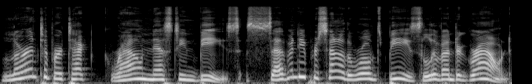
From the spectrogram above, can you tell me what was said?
Learn to protect ground nesting bees. 70% of the world's bees live underground.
